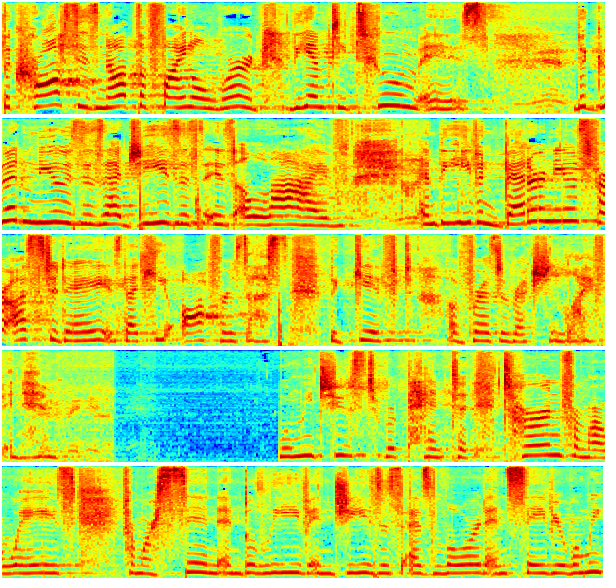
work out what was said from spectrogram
The cross is not the final word, the empty tomb is. The good news is that Jesus is alive. And the even better news for us today is that he offers us the gift of resurrection life in him. When we choose to repent, to turn from our ways, from our sin, and believe in Jesus as Lord and Savior, when we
